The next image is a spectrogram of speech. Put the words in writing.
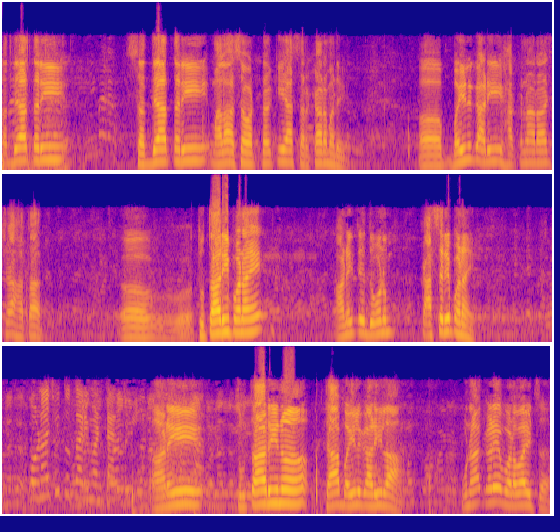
सध्या तरी सध्या तरी मला असं वाटतं की या सरकारमध्ये बैलगाडी हाकणाऱ्याच्या हातात तुतारी पण आहे आणि ते दोन कासरे पण आहेत. कोणाची तुतारी आणि तुतारीनं त्या बैलगाडीला कुणाकडे वळवायचं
